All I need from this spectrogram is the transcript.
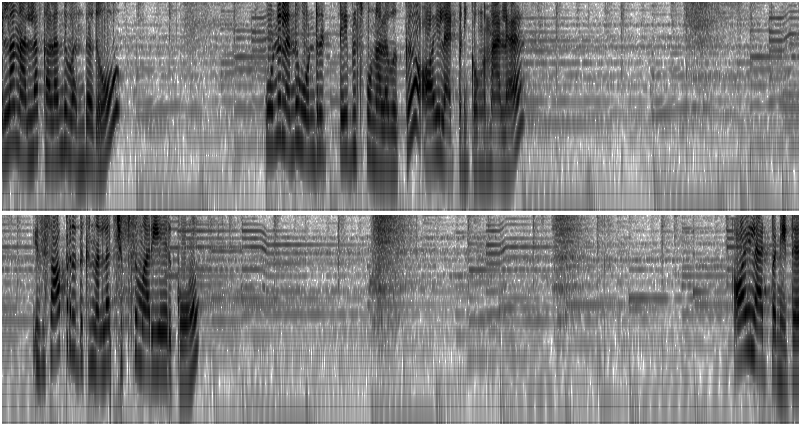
எல்லாம் நல்லா கலந்து வந்ததும் ஒன்றுலேருந்து ஒன்றரை டேபிள் ஸ்பூன் அளவுக்கு ஆயில் ஆட் பண்ணிக்கோங்க மேலே. இது சாப்பிட்றதுக்கு நல்லா சிப்ஸ் மாதிரியே இருக்கும். ஆயில் ஆட் பண்ணிவிட்டு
